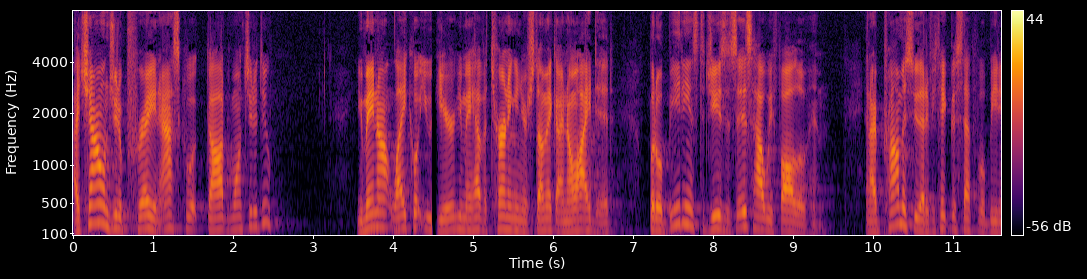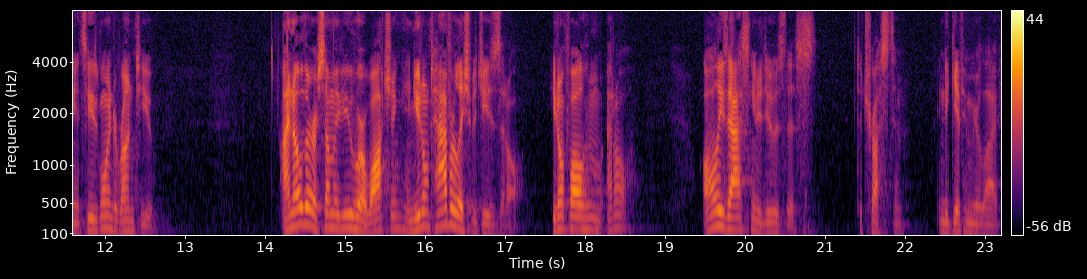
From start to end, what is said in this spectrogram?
I challenge you to pray and ask what God wants you to do. You may not like what you hear. You may have a turning in your stomach. I know I did. But obedience to Jesus is how we follow him. And I promise you that if you take the step of obedience, he's going to run to you. I know there are some of you who are watching and you don't have a relationship with Jesus at all. You don't follow him at all. All he's asking you to do is this to trust him and to give him your life.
